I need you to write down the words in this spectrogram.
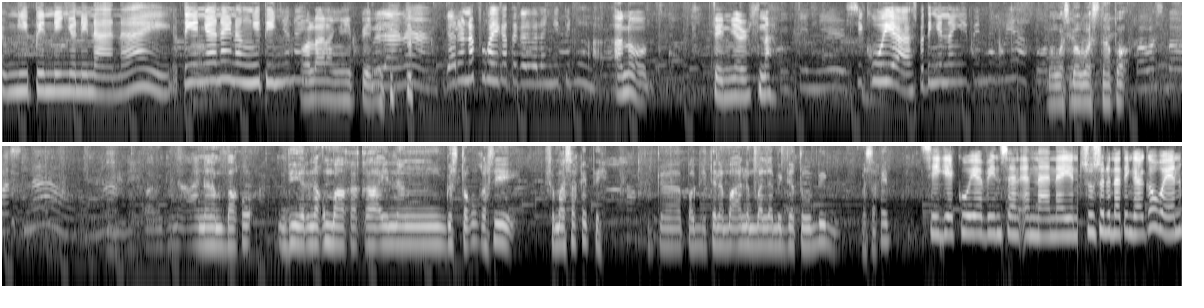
yung ngipin ninyo ni nanay. Tingin nga nay, nang ngiti nyo nay. Wala nang ngipin. Wala na. Gano'n na po kayo katagal walang ngipin nay? ano, 10 years na. 15 years. Si kuya, patingin ng ngipin mo kuya. Bawas-bawas na po. Bawas-bawas na. Parang dinaanan ng bako. Hindi rin ako makakain ng gusto ko kasi sumasakit eh. Pagka, pag tinamaan ng malamig na tubig, masakit. Sige, Kuya Vincent and Nanay, susunod natin gagawin,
